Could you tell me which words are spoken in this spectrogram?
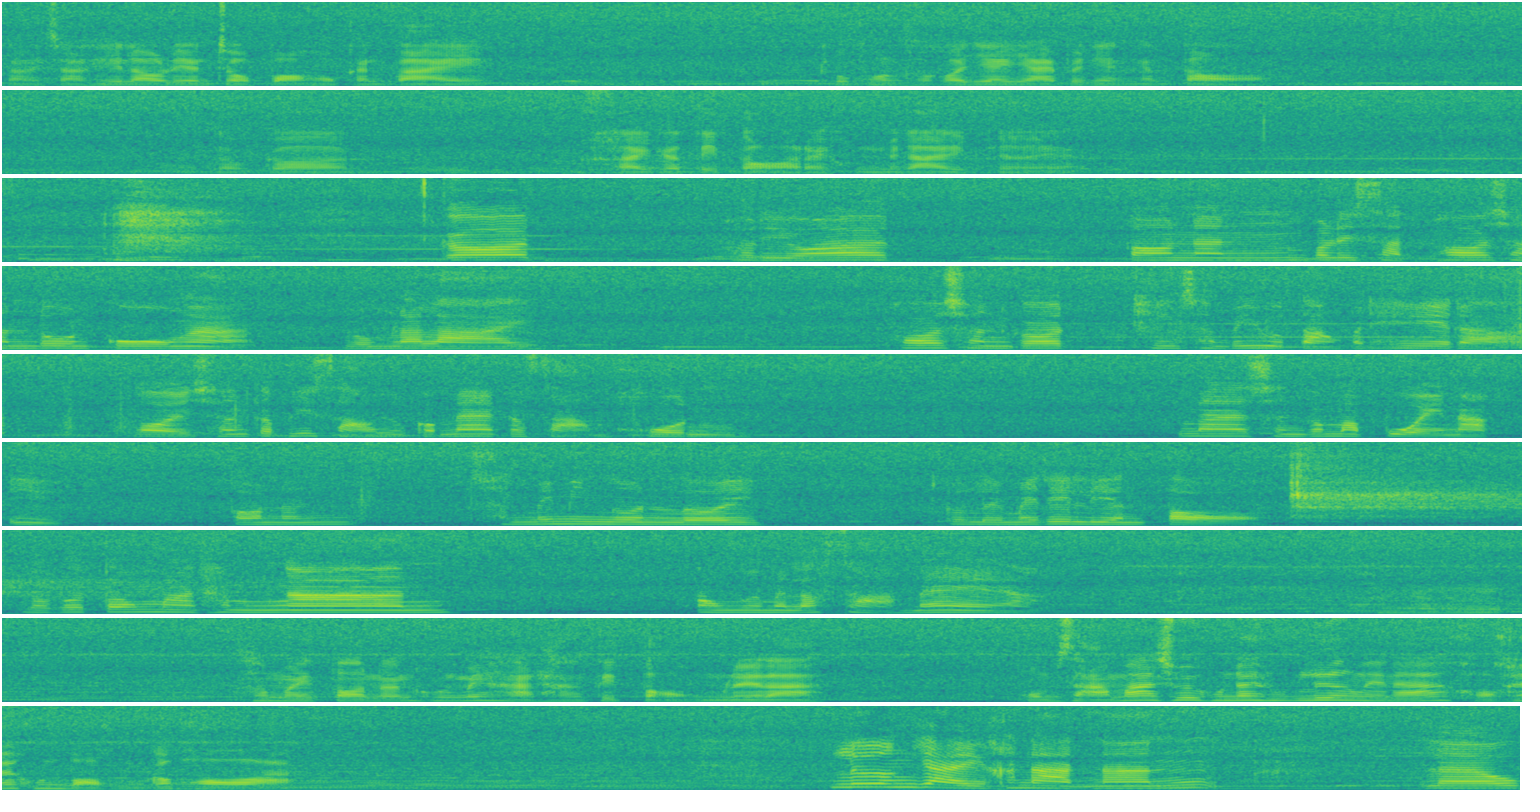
หลังจากที่เราเรียนจบป .6 กันไป ทุกคนเขาก็แยกย้ายไปเรียนกันต่อ แล้วก็ใครก็ติดต่ออะไรคุณไม่ได้อีกเลยอะก็พอดีว่าตอนนั้นบริษัทพ่อฉันโดนโกงอะล้มละลาย พ่อฉันก็ทิ้งฉันไปอยู่ต่างประเทศอะ ปล่อยฉันกับพี่สาวอยู่กับแม่กันสามคน แม่ฉันก็มาป่วยหนักอีก ตอนนั้นฉันไม่มีเงินเลย ก็เลยไม่ได้เรียนต่อ แล้วก็ต้องมาทำงาน เอาเงินมารักษาแม่อะถ้างั้นทำไมตอนนั้นคุณไม่หาทางติดต่อผมเลยล่ะ ผมสามารถช่วยคุณได้ทุกเรื่องเลยนะ ขอแค่คุณบอกผมก็พออะ เรื่องใหญ่ขนาดนั้น แล้ว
